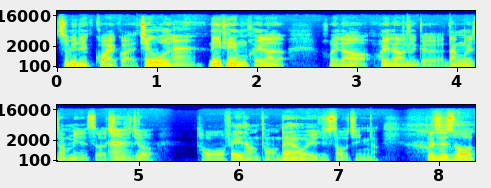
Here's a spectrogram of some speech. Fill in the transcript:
是不是有点怪怪？结果嗯那天回到回到回到那个单位上面的时候，其实嗯就头非常痛，当然我也去收金了，就是说，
